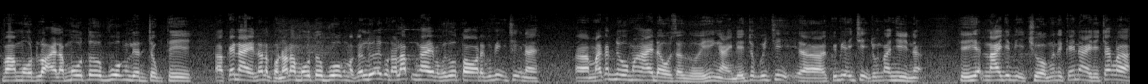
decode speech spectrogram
Và một loại là motor vuông liền trục thì à, cái này nó là của nó là motor vuông và cái lưỡi của nó lắp ngay vào cái rô to này quý vị anh chị này. À, máy cắt nhôm hai đầu sẽ gửi hình ảnh đến cho quý chị à, quý vị anh chị chúng ta nhìn ạ. Thì hiện nay trên thị trường thì cái này thì chắc là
